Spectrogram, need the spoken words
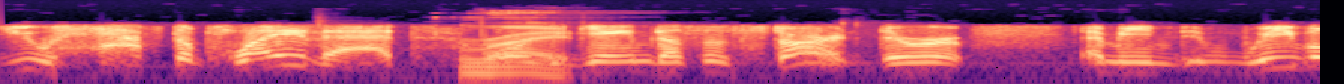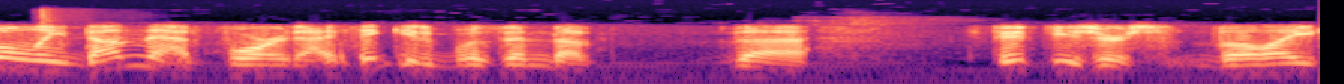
you have to play that or the game doesn't start. There were. I mean, we've only done that for it. I think it was in the the fifties or the late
